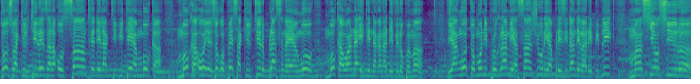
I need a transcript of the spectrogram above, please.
tozwa culture ezala au centre de l'activité ya mboka mboka oyo ezokopesa culture place na yango mboka wana ekendaka na développement yango tomoni programme ya 100 jours ya président de la république mention sur euh,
